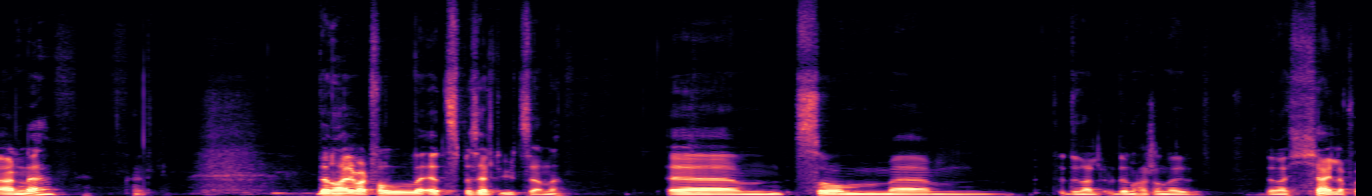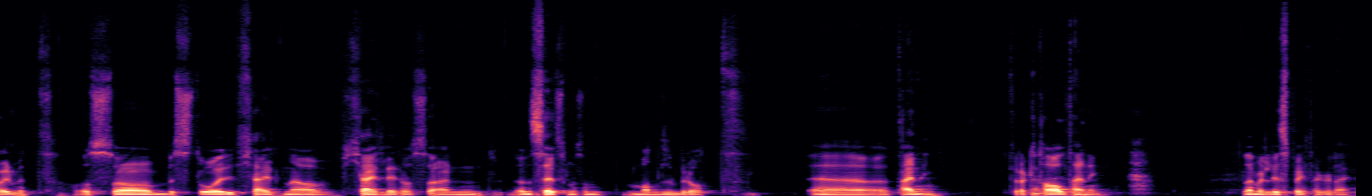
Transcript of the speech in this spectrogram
Er den det? Den har i hvert fall et spesielt utseende. Um, som um, den, er, den, har sånne Den er kjegleformet, og så består kjeglene av kjegler. Og så er den Den ser ut som en sånn mandelbrot-tegning. Uh, Fraktal tegning. Den er veldig spektakulær.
